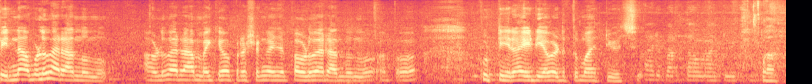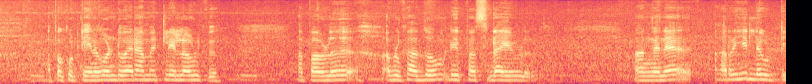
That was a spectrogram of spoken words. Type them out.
പിന്നെ അവൾ വരാൻ തന്നു അവൾ വരാൻ അമ്മയ്ക്ക് ഓപ്പറേഷൻ കഴിഞ്ഞപ്പോൾ അവൾ വരാൻ തന്നു അപ്പോൾ കുട്ടീടെ ഐഡിയ എടുത്ത് മാറ്റി വെച്ചു. ആ അപ്പോൾ കുട്ടീനെ കൊണ്ടുവരാൻ പറ്റില്ലല്ലോ അവൾക്ക്. അപ്പോൾ അവൾ അവൾക്ക് അതും ഡിപ്രസ്ഡായി അവൾ. അങ്ങനെ അറിയില്ല കുട്ടി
